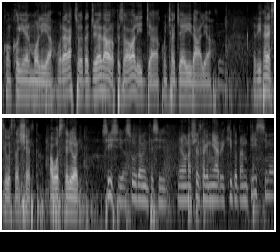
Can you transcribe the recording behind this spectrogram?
con Coghi Mermolia, un ragazzo che da Gioia Tauro ha preso la valigia e ha cominciato a girare l'Italia. Sì. Rifaresti questa scelta a posteriori? Sì, sì, assolutamente sì. È una scelta che mi ha arricchito tantissimo,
